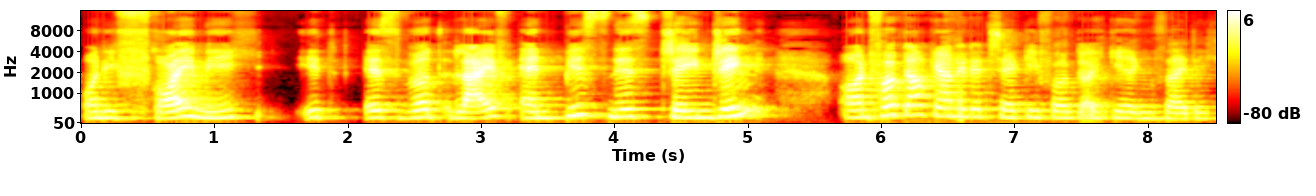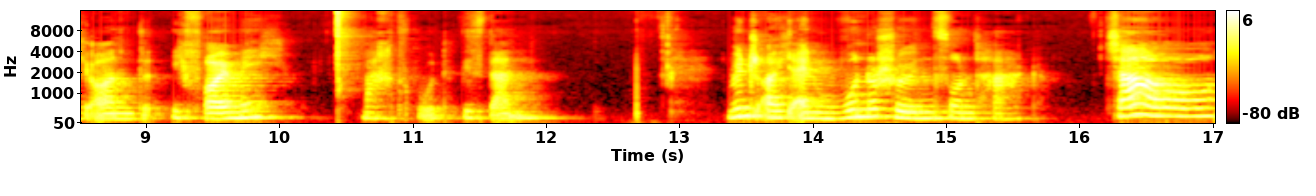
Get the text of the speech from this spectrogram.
Und ich freue mich, it, es wird life and business changing. Und folgt auch gerne der Jackie, folgt euch gegenseitig und ich freue mich. Macht's gut. Bis dann. Wünsche euch einen wunderschönen Sonntag. Ciao!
